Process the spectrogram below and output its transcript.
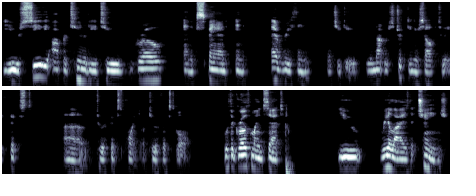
you see the opportunity to grow and expand in everything that you do. You're not restricting yourself to a fixed uh, to a fixed point or to a fixed goal with a growth mindset, you realize that change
